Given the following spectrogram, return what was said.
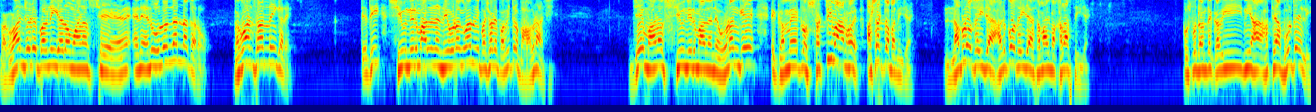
ભગવાન જોડે પરણી ગયેલો માણસ છે એને એનું ઉલ્લંઘન ન કરો. ભગવાન સહન નહીં કરે. તેથી શિવ નિર્માલને નહીં ઓળંગવાનું પાછળ પવિત્ર ભાવના છે. જે માણસ શિવ નિર્માલને ઓળંગે, એ ગમે એટલો શક્તિમાન હોય, અશક્ત બની જાય. નબળો થઈ જાય, હલકો થઈ જાય, સમાજમાં ખલાસ થઈ જાય. પુષ્પદંતે કવિની હત્યા ભૂલ થયેલી.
